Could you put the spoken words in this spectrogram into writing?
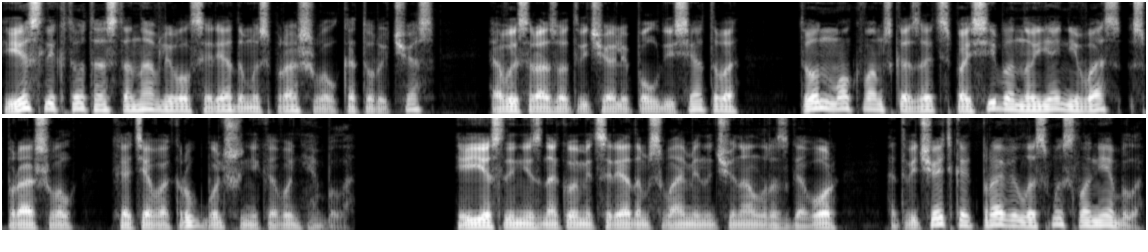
Если кто-то останавливался рядом и спрашивал, который час, а вы сразу отвечали полдесятого, то он мог вам сказать «спасибо, но я не вас спрашивал», хотя вокруг больше никого не было. И если незнакомец рядом с вами начинал разговор, отвечать, как правило, смысла не было,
